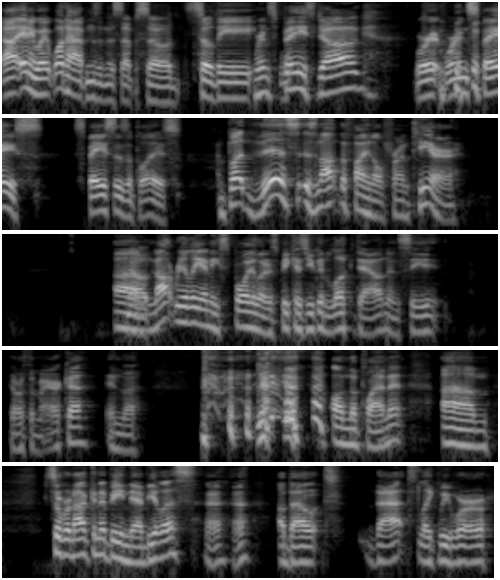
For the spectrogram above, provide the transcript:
Uh, anyway, what happens in this episode? So the We're in space, dog. We're we're in space. Space is a place. But this is not the final frontier. Um, No. Not really any spoilers because you can look down and see North America in the on the planet. Um, so we're not going to be nebulous uh, uh, about that, like we were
